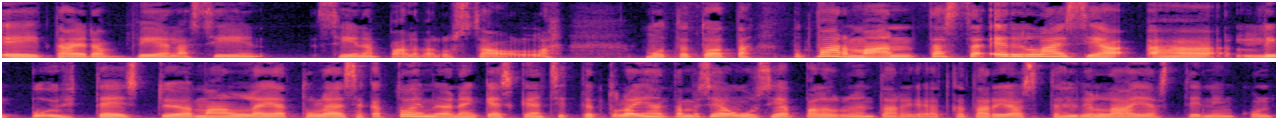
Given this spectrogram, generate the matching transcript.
ei taida vielä siinä, siinä palvelussa olla. Mutta, tuota, mutta varmaan tässä erilaisia ää, lippuyhteistyömalleja tulee sekä toimijoiden kesken, että sitten tulee ihan tämmöisiä uusia palveluiden tarjoajia, jotka tarjoavat sitten hyvin laajasti niin kuin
